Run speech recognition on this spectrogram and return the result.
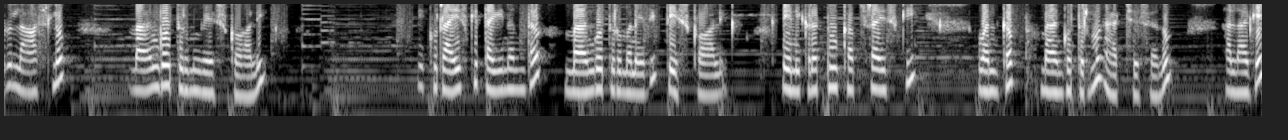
ఇప్పుడు లాస్ట్లో మ్యాంగో తురుము వేసుకోవాలి. మీకు రైస్కి తగినంత మ్యాంగో తురుము అనేది తీసుకోవాలి. నేను ఇక్కడ టూ కప్స్ రైస్కి వన్ కప్ మ్యాంగో తురుము యాడ్ చేశాను. అలాగే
